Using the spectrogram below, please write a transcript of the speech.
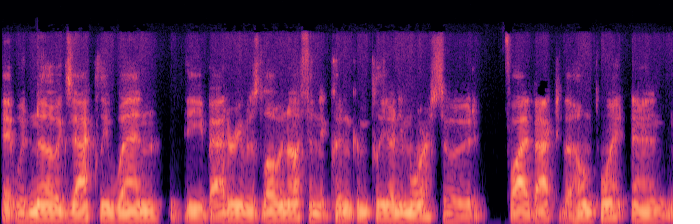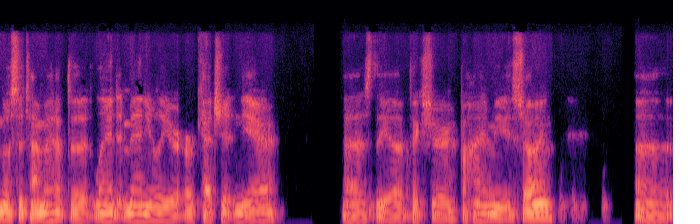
It would know exactly when the battery was low enough and it couldn't complete anymore. So it would fly back to the home point, and most of the time I'd have to land it manually or, or catch it in the air, as the uh, picture behind me is showing. Uh,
